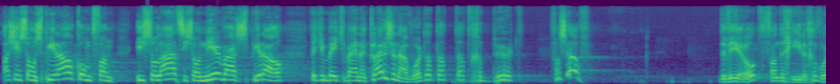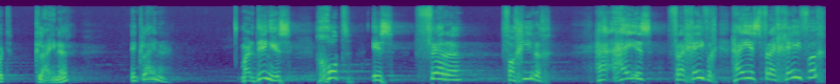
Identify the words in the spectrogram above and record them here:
Als je in zo'n spiraal komt van isolatie, zo'n neerwaartse spiraal, dat je een beetje bijna een kluizenaar wordt, dat, dat, dat gebeurt vanzelf. De wereld van de gierigen wordt kleiner en kleiner. Maar het ding is, God is verre van gierig. Hij, hij is vrijgevig. Hij is vrijgevig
